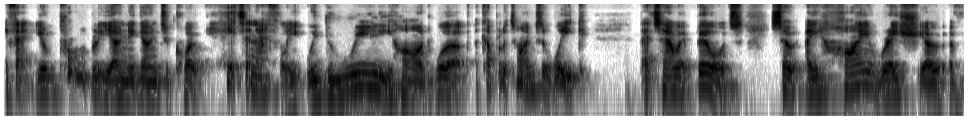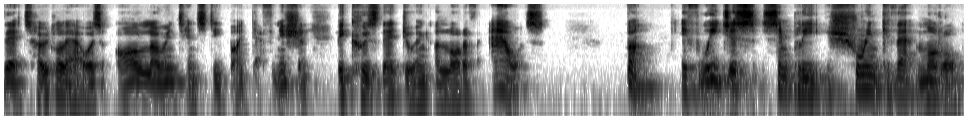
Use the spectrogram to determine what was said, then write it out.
In fact, you're probably only going to quote hit an athlete with really hard work a couple of times a week. That's how it builds. So, a high ratio of their total hours are low intensity by definition because they're doing a lot of hours. But if we just simply shrink that model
